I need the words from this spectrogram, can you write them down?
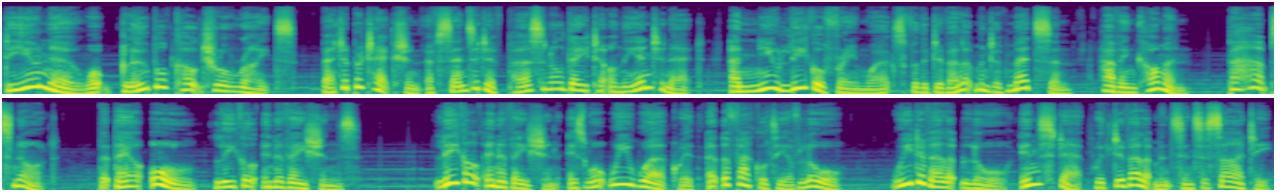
Do you know what global cultural rights, better protection of sensitive personal data on the internet, and new legal frameworks for the development of medicine have in common? Perhaps not, but they are all legal innovations. Legal innovation is what we work with at the Faculty of Law. We develop law in step with developments in society,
